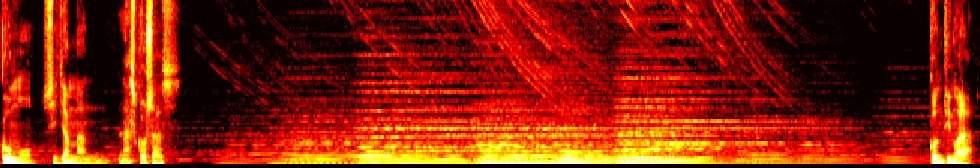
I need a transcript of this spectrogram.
¿cómo se llaman las cosas? continuará.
